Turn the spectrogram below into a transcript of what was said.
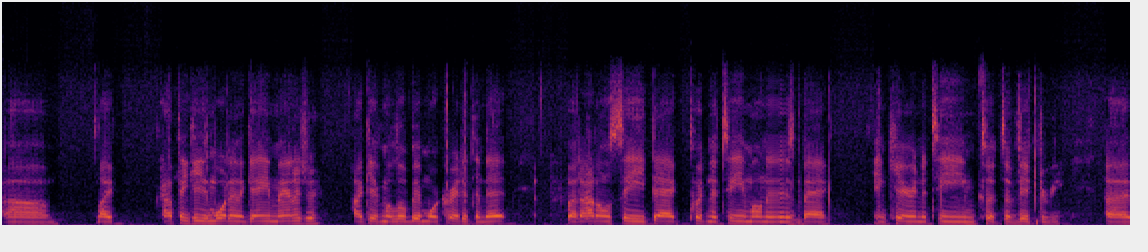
Um, like, I think he's more than a game manager. I give him a little bit more credit than that. But I don't see Dak putting a team on his back and carrying the team to, to victory. Uh,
